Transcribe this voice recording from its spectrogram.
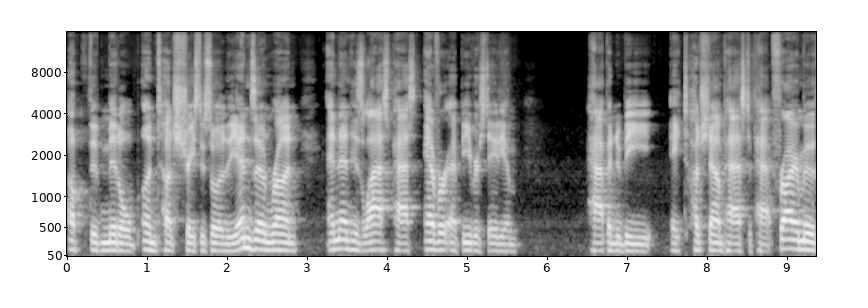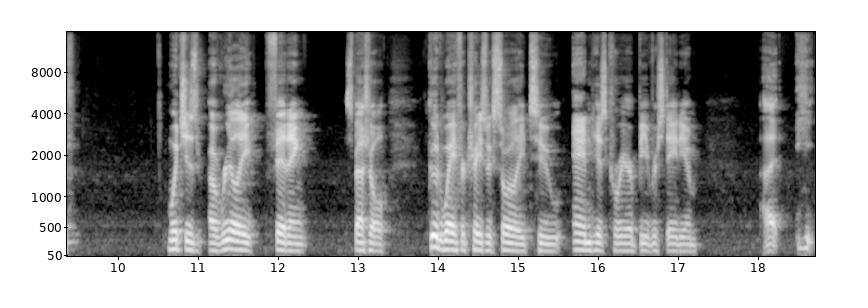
up the middle, untouched Trace McSorley to the end zone run. And then his last pass ever at Beaver Stadium happened to be a touchdown pass to Pat Freiermuth, which is a really fitting, special, good way for Trace McSorley to end his career at Beaver Stadium. Uh, he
